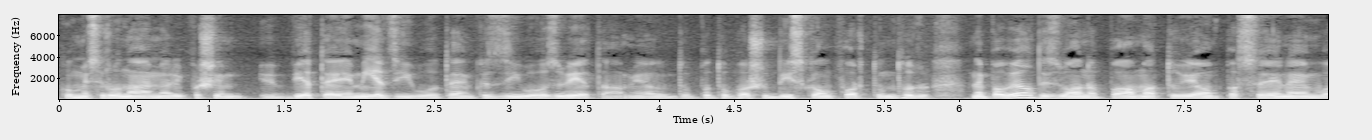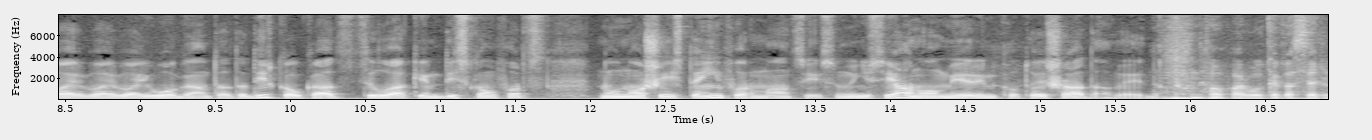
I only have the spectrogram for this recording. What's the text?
ko mēs runājam arī par šiem vietējiem iedzīvotājiem, kas dzīvo uz vietām, ja, par to pašu diskomfortu. Tur nepavēlti zvana pa amatu, ja, pa sēnēm vai, vai, vai ogām. Tā tad ir kaut kāds cilvēkiem diskomforts nu, no šīs informācijas, un viņus jānomierina kaut vai šādā veidā. Nu, varbūt tas ir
